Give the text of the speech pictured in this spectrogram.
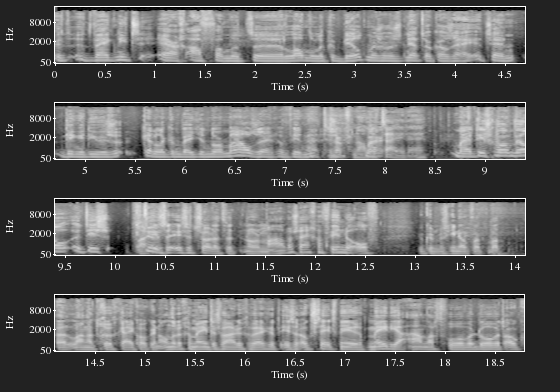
het, het wijkt niet erg af van het landelijke beeld. Maar zoals ik net ook al zei, het zijn dingen die we kennelijk een beetje normaal zijn gaan vinden. Ja, het is ook van alle maar, tijden, hè? Maar het is gewoon wel, het is maar is, is, het zo dat we het normaler zijn gaan vinden? Of u kunt misschien ook wat, wat langer terugkijken... ook in andere gemeentes waar u gewerkt hebt. Is er ook steeds meer media-aandacht voor... waardoor we het ook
